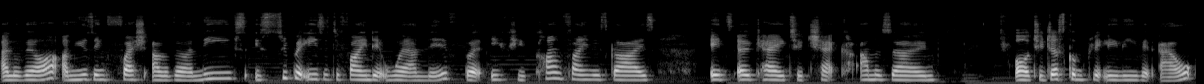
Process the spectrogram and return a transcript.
aloe vera. I'm using fresh aloe vera leaves. It's super easy to find it where i live but if you can't find this guys it's okay to check amazon or to just completely leave it out.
